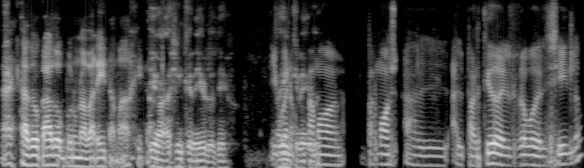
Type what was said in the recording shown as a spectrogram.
Está tocado por una varita mágica. Tío, es increíble, tío. Y Es bueno, increíble. vamos, vamos al, al partido del robo del siglo.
